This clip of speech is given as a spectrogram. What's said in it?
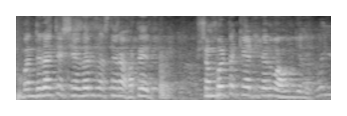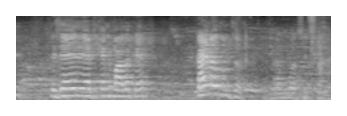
मंदिराच्या शेजारीच असणारे हॉटेल शंभर टक्के या ठिकाणी वाहून गेले. त्याचे या ठिकाणी मालक आहेत. काय नाव तुमचं? दिगंबर क्षीरसागर.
